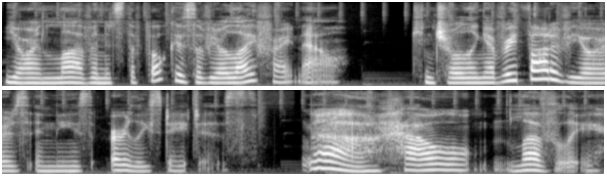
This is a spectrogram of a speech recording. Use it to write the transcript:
You're in love and it's the focus of your life right now, controlling every thought of yours in these early stages. Ah, how lovely.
